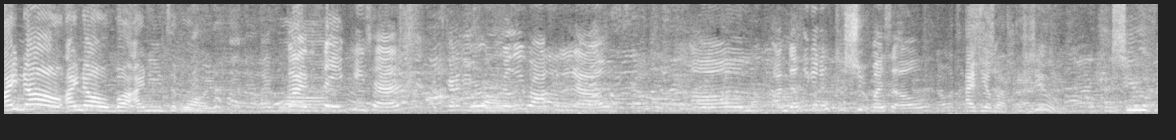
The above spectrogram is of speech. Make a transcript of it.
I know, I know, but I need to vlog. Guys, it's the AP test. It's gonna be We're really rocking it out. Um, I'm definitely gonna shoot myself. I feel bad. Shoot. Shoot.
